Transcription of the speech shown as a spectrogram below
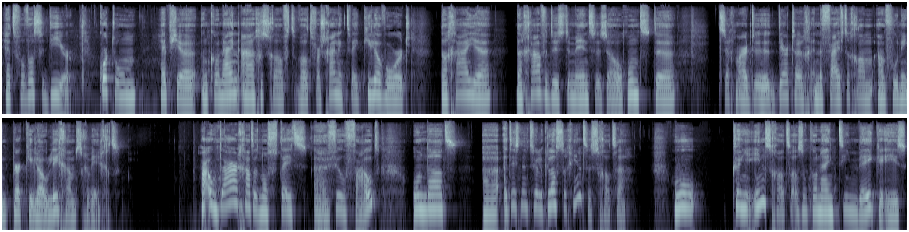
het volwassen dier. Kortom, heb je een konijn aangeschaft wat waarschijnlijk 2 kilo wordt, dan ga je, dan gaven dus de mensen zo rond de, zeg maar de 30 en de 50 gram aan voeding per kilo lichaamsgewicht. Maar ook daar gaat het nog steeds uh, veel fout, omdat uh, het is natuurlijk lastig in te schatten. Hoe kun je inschatten als een konijn 10 weken is,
